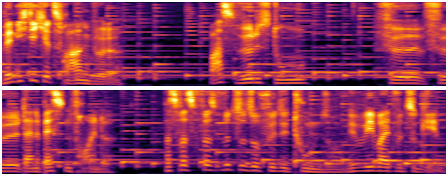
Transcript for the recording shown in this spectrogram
Wenn ich dich jetzt fragen würde, was würdest du für, für deine besten Freunde, was, was, was würdest du so für sie tun? So? Wie, wie weit würdest du gehen?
